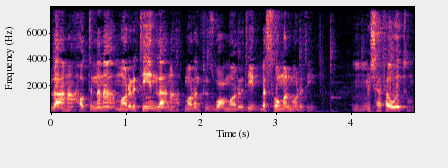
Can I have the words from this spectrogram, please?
لا أنا هحط إن أنا مرتين لا أنا هتمرن في الأسبوع مرتين بس هما المرتين. مش هفوتهم.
